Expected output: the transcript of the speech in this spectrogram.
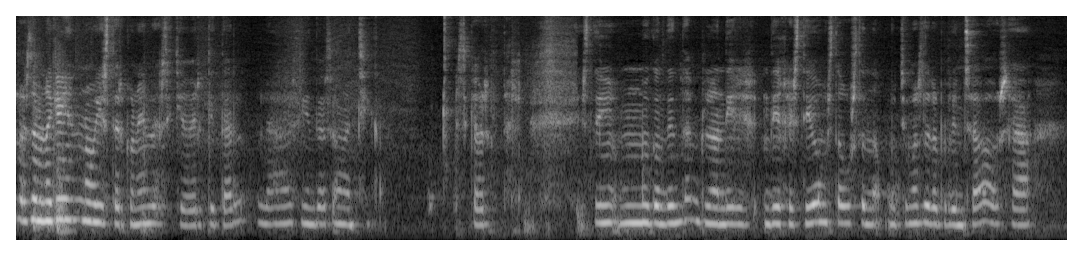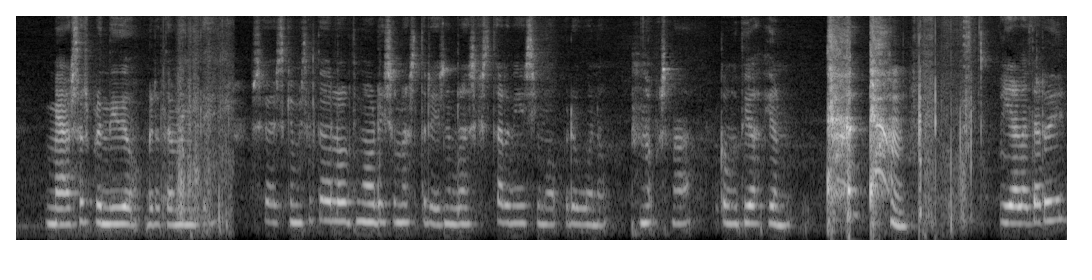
la semana que viene no voy a estar con él, así que a ver qué tal, la siguiente va a ser una chica. Así que a ver qué tal. Estoy muy contenta, en plan dig- digestivo me está gustando mucho más de lo que pensaba, o sea, me ha sorprendido gratamente. O sea, es que me he saltado la última hora y son las 3, en plan es que es tardísimo, pero bueno, no pasa nada, con motivación. y a la tarde,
